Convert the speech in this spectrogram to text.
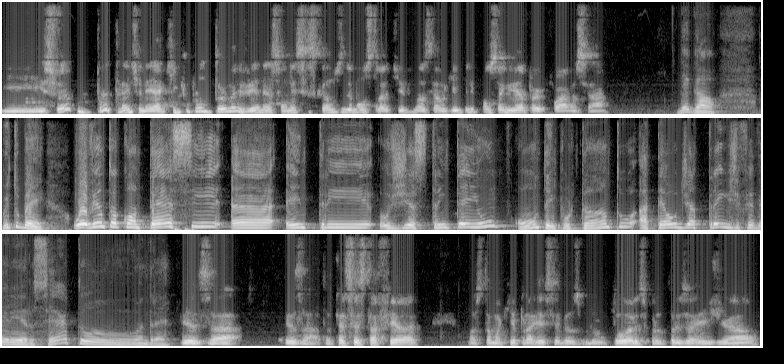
e isso é importante, né? É aqui que o produtor vai ver, né? São nesses campos demonstrativos que nós temos aqui que ele consegue ver a performance, né? Legal. Muito bem. O evento acontece uh, entre os dias 31, ontem, portanto, até o dia 3 de fevereiro, certo, André? Exato, exato. Até sexta-feira nós estamos aqui para receber os produtores, produtores da região.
